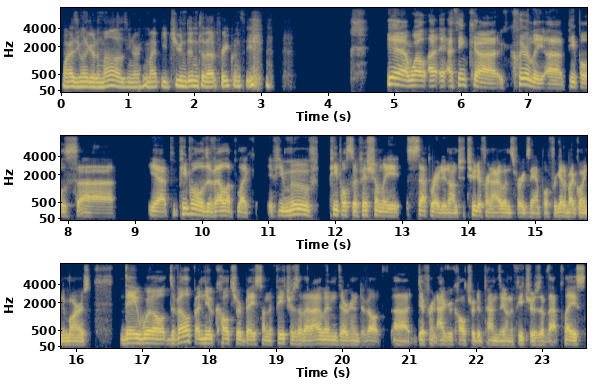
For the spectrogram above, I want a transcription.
why does he want to go to Mars? You know, he might be tuned into that frequency. Yeah, well, I, I think uh, clearly uh, people's uh, yeah people will develop like if you move people sufficiently separated onto two different islands, for example, forget about going to Mars, they will develop a new culture based on the features of that island. They're going to develop uh, different agriculture depending on the features of that place.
